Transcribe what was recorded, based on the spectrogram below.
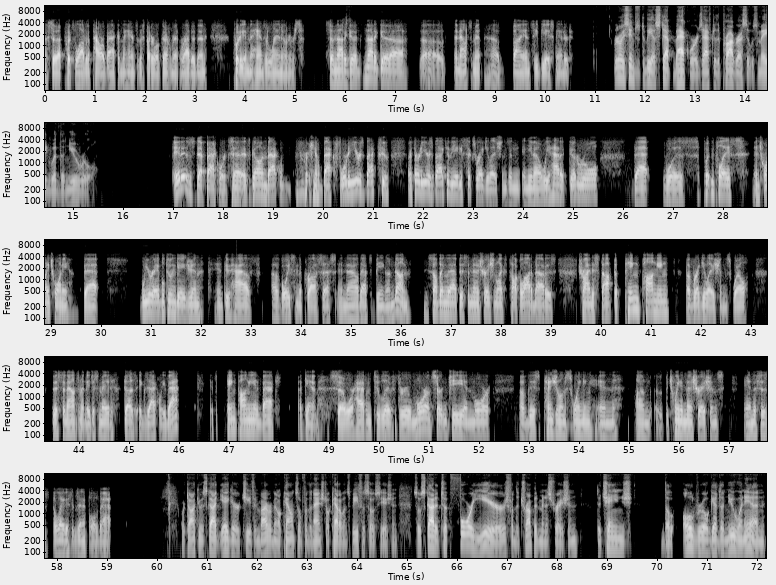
Uh, so that puts a lot of the power back in the hands of the federal government rather than putting it in the hands of the landowners. So not a good not a good uh, uh, announcement uh, by NCBA standard. Really seems to be a step backwards after the progress that was made with the new rule. It is a step backwards. Uh, it's going back, you know, back 40 years back to, or 30 years back to the 86 regulations. And, and you know, we had a good rule that was put in place in 2020 that we were able to engage in and to have a voice in the process. And now that's being undone. Something that this administration likes to talk a lot about is trying to stop the ping ponging of regulations. Well, this announcement they just made does exactly that it's ping ponging it back again. So we're having to live through more uncertainty and more of this pendulum swinging in um, between administrations, and this is the latest example of that. We're talking with Scott Yager, Chief Environmental Counsel for the National Cattlemen's Beef Association. So, Scott, it took four years for the Trump administration to change the old rule, get the new one in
